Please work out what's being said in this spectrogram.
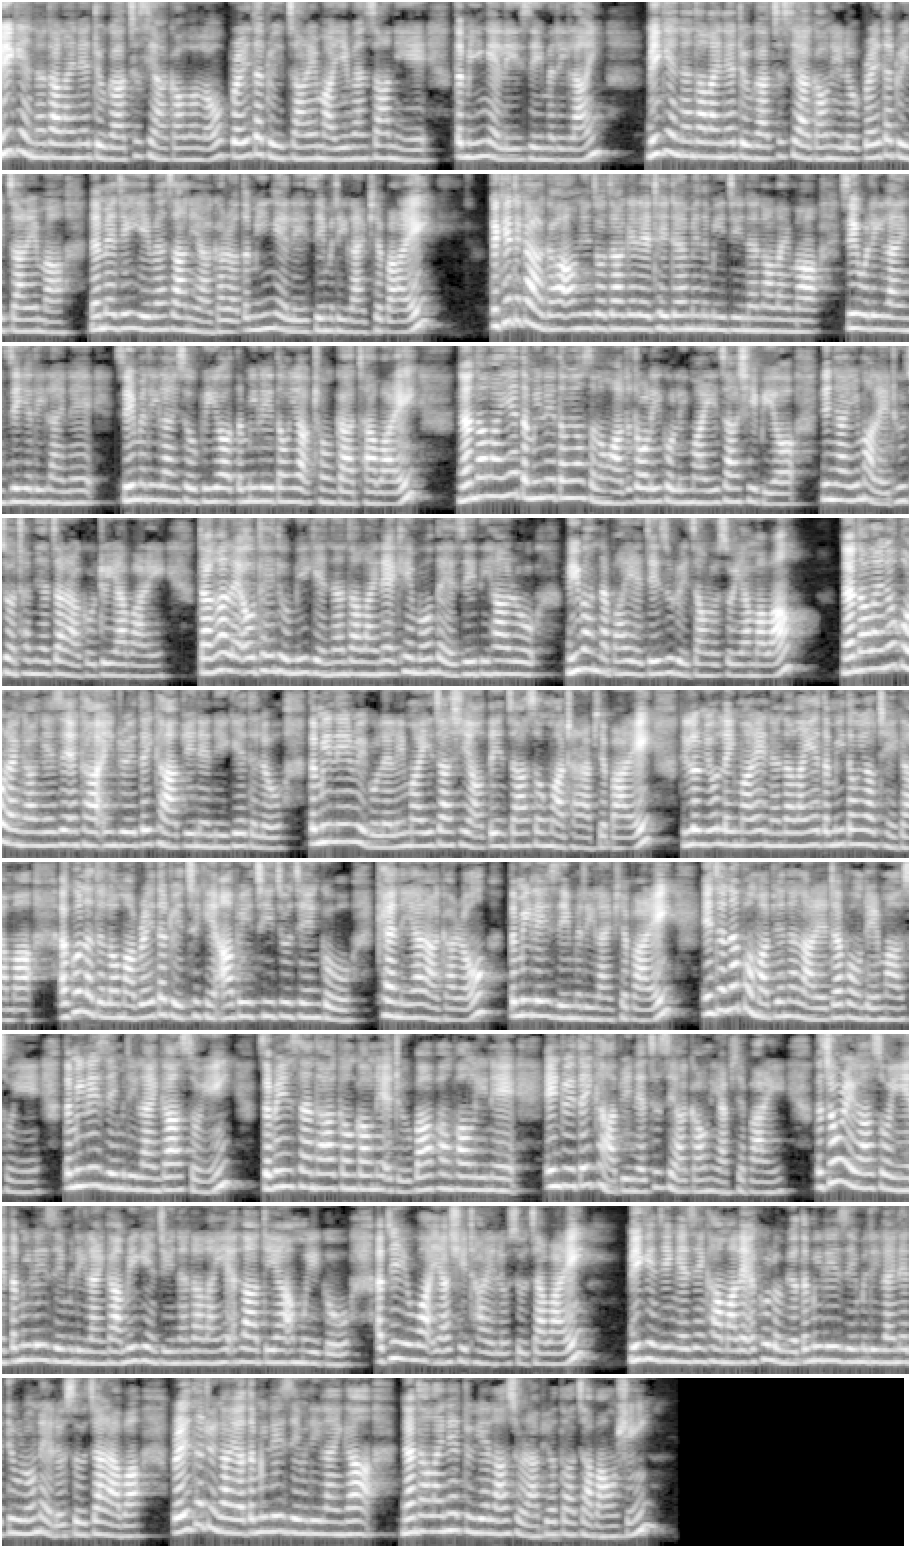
မိခင်နန္ဒာလိုင်းနဲ့တူကချစ်စရာကောင်းလုံးလုံးပရိသတ်တွေကြားထဲမှာရေပန်းစားနေတဲ့သမီးငယ်လေးဇေမရီလိုင်းမိခင်နန္ဒာလိုင်းနဲ့တူကချစ်စရာကောင်းနေလို့ပရိသတ်တွေကြားထဲမှာနာမည်ကြီးရေပန်းစားနေတာကတော့သမီးငယ်လေးဇေမရီလိုင်းဖြစ်ပါတယ်တခင်တကကအောင်မြင်ကြော်ကြားခဲ့တဲ့ထိတ်တန်းမင်းသမီးကြီးနန္ဒာလိုင်းမှာဇေဝရီလိုင်းဇေယတီလိုင်းနဲ့ဇေမရီလိုင်းဆိုပြီးတော့သမီးလေး၃ယောက်ထွန်းကားထားပါတယ် နန္ဒာလိုင်ရဲ့သမီးလေး၃ယောက်စလုံးဟာတော်တော်လေးကိုလိမ္မာရေးချရှိပြီးတော့ပညာရေးမှာလည်းထူးချွန်ထက်မြက်ကြတာကိုတွေ့ရပါတယ်။ဒါကလည်းအုတ်ထင်းသူမိခင်နန္ဒာလိုင်နဲ့ခင်ပွန်းတဲ့ဇေတီဟာတို့မိဘနှစ်ပါးရဲ့ကျေးဇူးတွေကြောင့်လို့ဆိုရမှာပါ။ နန္ဒာလိုင်တို့ကိုယ်တိုင်ကငယ်စဉ်အခါအင်ဒရီတိတ်ခါပြည့်နေနေခဲ့တယ်လို့သမီးလေးတွေကိုလည်းလိမ္မာရေးချရှိအောင်တင် जा ဆုံးမထားတာဖြစ်ပါတယ်။ဒီလိုမျိုးလိမ္မာတဲ့နန္ဒာလိုင်ရဲ့သမီး၃ယောက်ထဲကမှအခုလက်တလုံးမှာပြည်သက်တွေချစ်ခင်အားပေးချီးကျူးခြင်းကိုခံနေရတာကတော့သမီးလေးဇေမဒီလိုင်ဖြစ်ပါတယ်။အင်တာနက်ပေါ်မှာပြန့်နှံ့လာတဲ့ဓာတ်ပုံတွေမှာဆိုရင်သမီးလေးဇေမဒီလိုင်ကဆိုရင်သပင်စံသားကောင်းကောင်းနဲ့အတူပါဖောင်းဖောင်းလေးနဲ့အင်တွေတိတ်ခါပြည့်နဲ့ချစ်စရာကောင်းနေတာဖြစ်ပါတယ်။တချို့တွေကဆိုရင်သမီးလေးဇေမဒီလိုင်ကမိခင်ကြီးနန္ဒာလိုင်ရဲ့အလှတရားအမွေကိုအပြည့်အဝရရှိထားတယ်လို့ဆိုကြပါတယ်။မိခင်ကြီးငယ်စဉ်ခါမှာလည်းအခုလိုမျိုးသမီးလေးဇေမဒီလိုင်နဲ့တူလုံးတယ်လို့ဆိုကြတာပါပရိသတ်တွေကရောသမီးလေးဇေမဒီလိုင်ကနန္ဒာလိုင်နဲ့တူရဲ့လားဆိုတာပြောသွားကြပါအောင်ရှင်။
